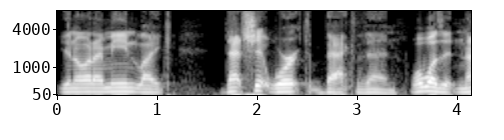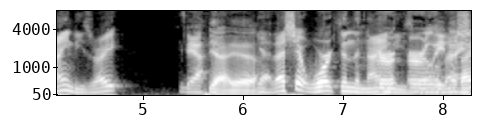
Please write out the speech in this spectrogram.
you know what i mean like that shit worked back then what was it 90s right Yeah. Yeah, yeah. yeah that shit worked in the 90s bro. early that 90s. shit-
